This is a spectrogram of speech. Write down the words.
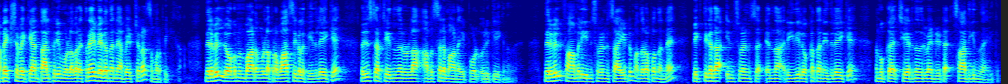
അപേക്ഷ വയ്ക്കാൻ താല്പര്യമുള്ളവർ എത്രയും വേഗം തന്നെ അപേക്ഷകൾ സമർപ്പിക്കുക. നിലവിൽ ലോകമെമ്പാടുമുള്ള പ്രവാസികൾക്ക് ഇതിലേക്ക് രജിസ്റ്റർ ചെയ്യുന്നതിനുള്ള അവസരമാണ് ഇപ്പോൾ ഒരുക്കിയിരിക്കുന്നത്. നിലവിൽ ഫാമിലി ഇൻഷുറൻസ് ആയിട്ടും അതോടൊപ്പം തന്നെ വ്യക്തിഗത ഇൻഷുറൻസ് എന്ന രീതിയിലൊക്കെ തന്നെ ഇതിലേക്ക് നമുക്ക് ചേരുന്നതിന് വേണ്ടിയിട്ട് സാധിക്കുന്നതായിരിക്കും.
